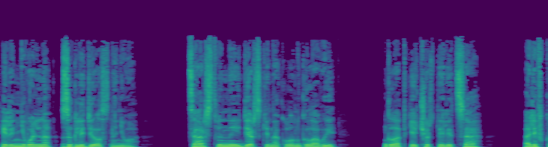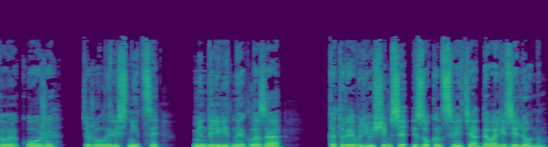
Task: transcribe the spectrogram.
Хелен невольно загляделась на него. Царственный дерзкий наклон головы, гладкие черты лица, оливковая кожа, тяжелые ресницы, миндалевидные глаза, которые в льющемся из окон свете отдавали зеленым.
